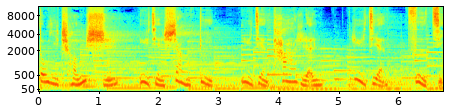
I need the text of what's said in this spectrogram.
都以诚实遇见上帝，遇见他人，遇见自己。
